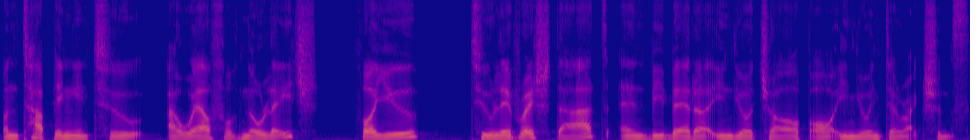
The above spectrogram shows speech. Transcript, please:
on tapping into a wealth of knowledge for you to leverage that and be better in your job or in your interactions.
